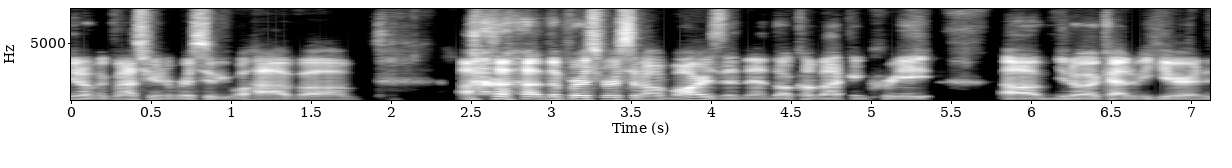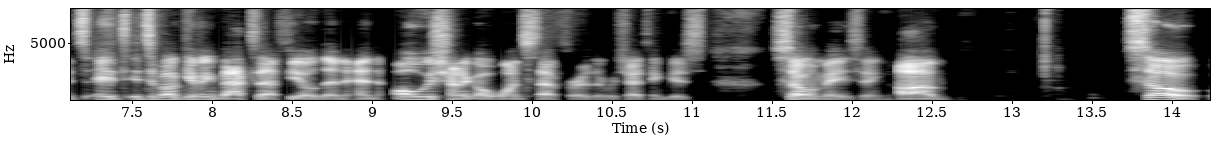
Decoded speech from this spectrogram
you know mcmaster university will have um the first person on mars and and they'll come back and create um you know academy here. And it's it's, it's about giving back to that field and and always trying to go one step further which i think is so amazing. Um so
